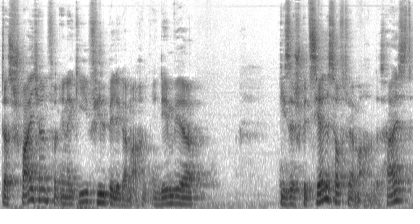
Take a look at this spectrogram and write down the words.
das Speichern von Energie viel billiger machen, indem wir diese spezielle Software machen. Das heißt,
